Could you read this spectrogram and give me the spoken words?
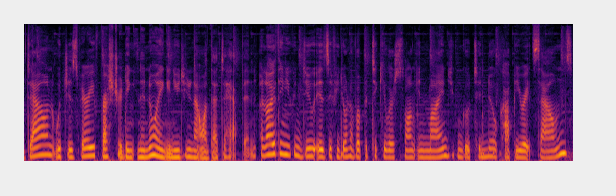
down, which is very frustrating and annoying, and you do not want that to happen. Another thing you can do is if you don't have a particular song in mind, you can go to no copyright sounds.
